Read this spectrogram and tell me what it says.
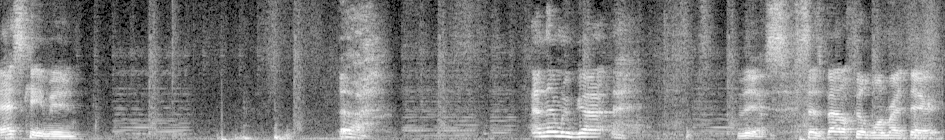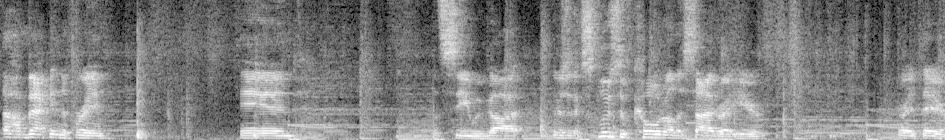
S came in. Ugh. And then we've got this. It says Battlefield 1 right there. Oh, back in the frame. And let's see, we've got, there's an exclusive code on the side right here. Right there.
